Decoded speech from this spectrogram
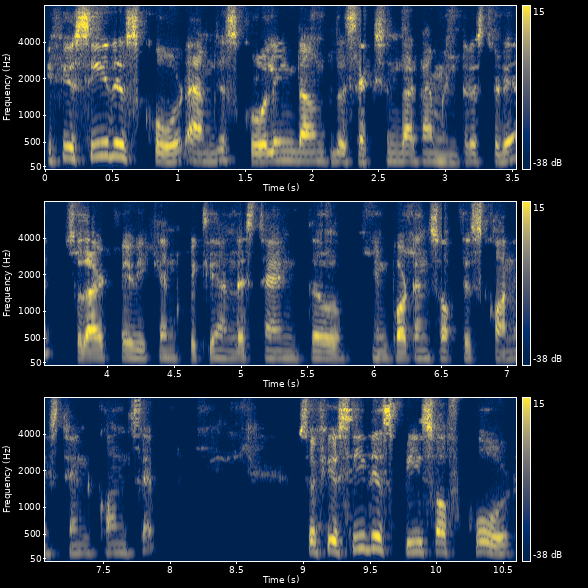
If you see this code, I'm just scrolling down to the section that I'm interested in. So that way we can quickly understand the importance of this constant concept. So if you see this piece of code,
